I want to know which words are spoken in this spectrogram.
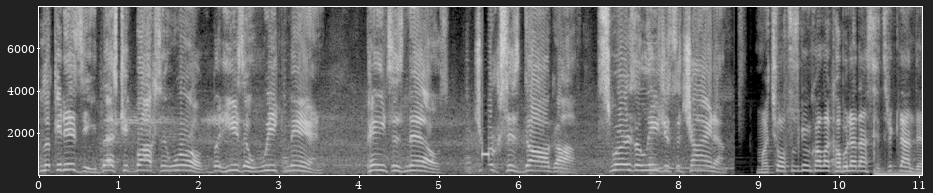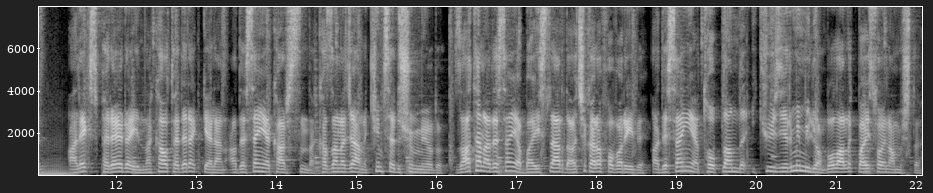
Look at Izzy, best kickboxer in the world, but he's a weak man. Paints his nails, jerks his dog off, swears allegiance to China. Maçı 30 gün kala kabul eden Strickland'in Alex Pereira'yı nakavt ederek gelen Adesanya karşısında kazanacağını kimse düşünmüyordu. Zaten Adesanya bahislerde açık ara favoriydi. Adesanya'ya toplamda 220 milyon dolarlık bahis oynanmıştı.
